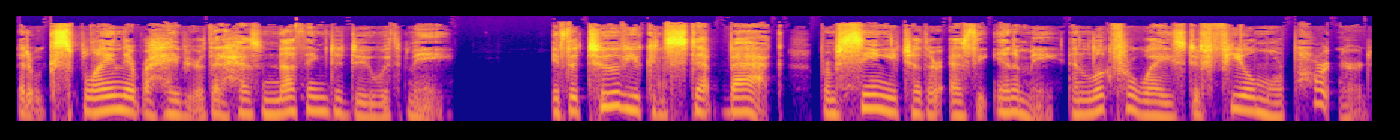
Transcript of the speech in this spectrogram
that will explain their behavior that has nothing to do with me? If the two of you can step back from seeing each other as the enemy and look for ways to feel more partnered,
